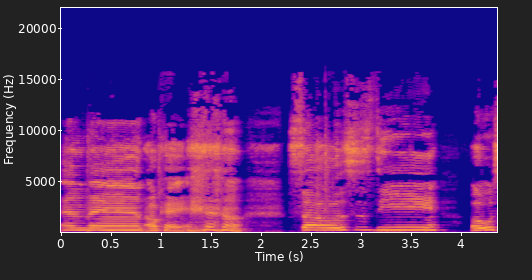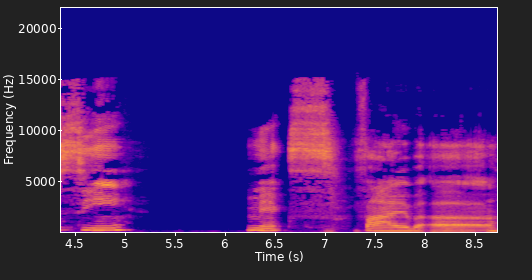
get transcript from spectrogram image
And then, okay. so this is the OC Mix 5, uh,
